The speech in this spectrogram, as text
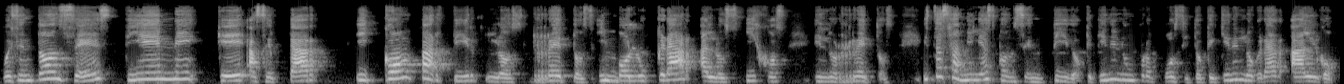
pues entonces tiene que aceptar y compartir los retos, involucrar a los hijos en los retos. Estas familias con sentido, que tienen un propósito, que quieren lograr algo,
